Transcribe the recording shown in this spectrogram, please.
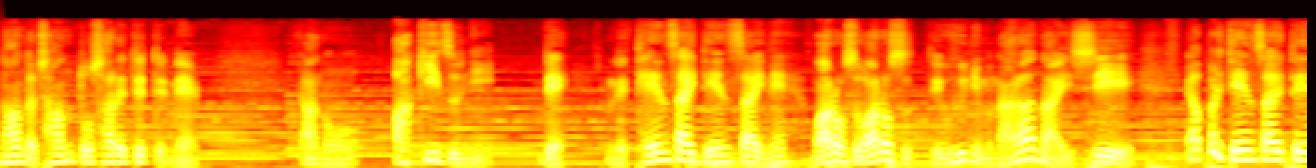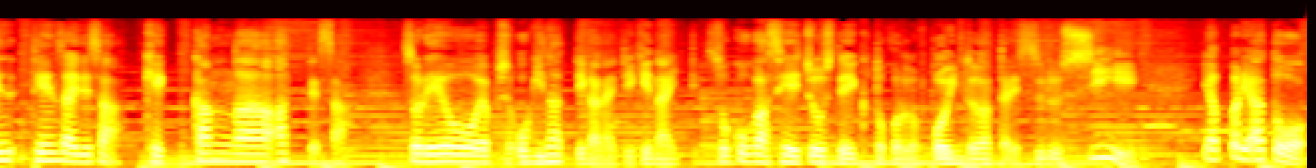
なんだ、ちゃんとされててね、あの、飽きずに、で、ね、天才天才ね、ワロスワロスっていう風にもならないし、やっぱり天才天才でさ、欠陥があってさ、それをやっぱ補っていかないといけないって、そこが成長していくところのポイントだったりするし、やっぱりあと、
